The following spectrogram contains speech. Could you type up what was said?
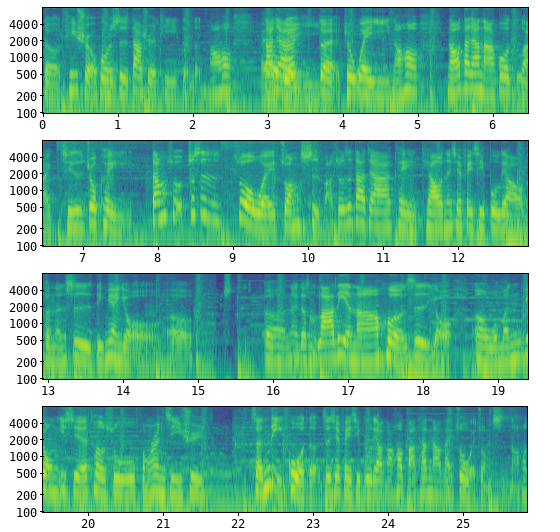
的 T 恤或者是大学 T 等等，然后大家对就卫衣，然后然后大家拿过来，其实就可以。当做就是作为装饰吧，就是大家可以挑那些废弃布料，可能是里面有呃呃那个什么拉链啊，或者是有呃我们用一些特殊缝纫机去整理过的这些废弃布料，然后把它拿来作为装饰，然后。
